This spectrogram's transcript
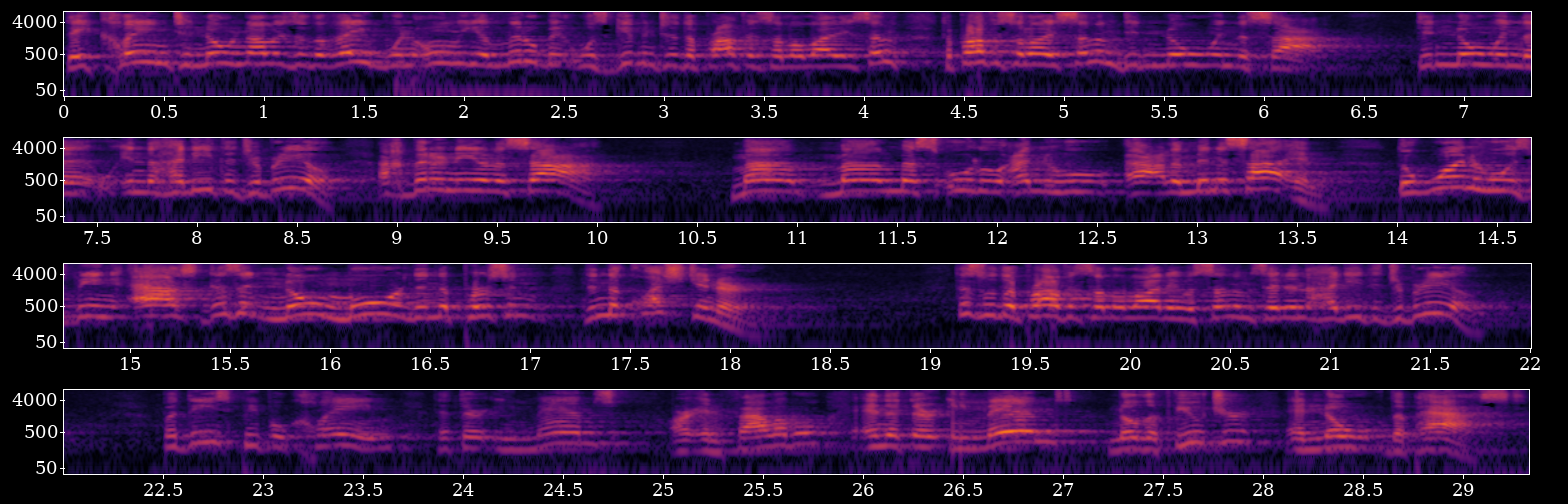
They claim to know knowledge of the ghaib when only a little bit was given to the Prophet ﷺ. The Prophet ﷺ didn't know when the sa'a, didn't know when the in the hadith of Jibreel. أخبرني عن الساعة ما ما المسؤول عنه أعلم من السائل. The one who is being asked doesn't know more than the person than the questioner. That's what the Prophet said in the hadith of Jibreel. But these people claim that their imams are infallible and that their imams know the future and know the past.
